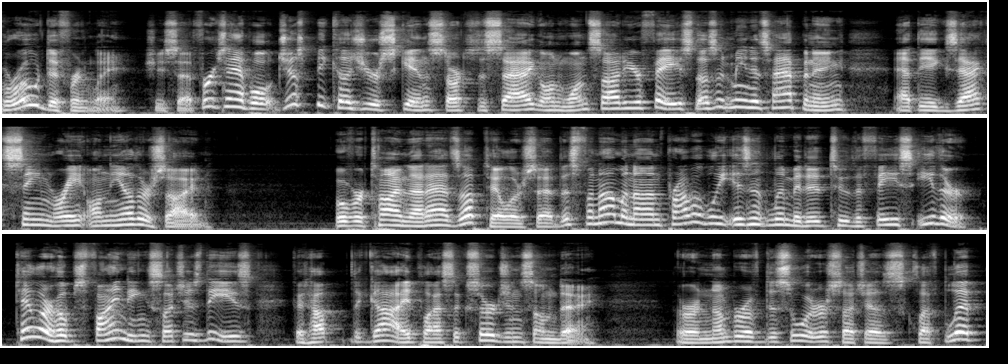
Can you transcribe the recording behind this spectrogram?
grow differently, she said. For example, just because your skin starts to sag on one side of your face doesn't mean it's happening at the exact same rate on the other side. Over time, that adds up, Taylor said. This phenomenon probably isn't limited to the face either. Taylor hopes findings such as these could help to guide plastic surgeons someday. There are a number of disorders, such as cleft lip,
